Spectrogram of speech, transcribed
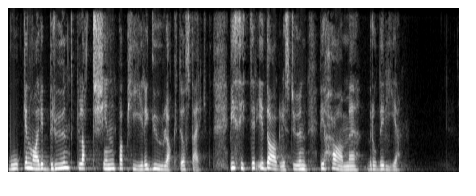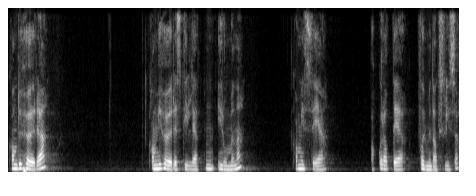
Boken var i brunt, glatt skinn, papiret gulaktig og sterkt. Vi sitter i dagligstuen, vi har med broderiet. Kan du høre? Kan vi høre stillheten i rommene? Kan vi se akkurat det formiddagslyset.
